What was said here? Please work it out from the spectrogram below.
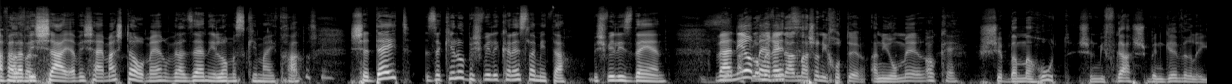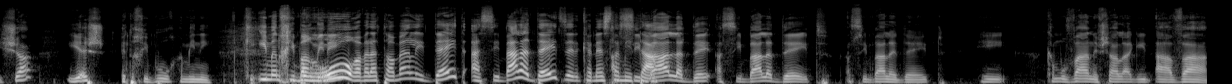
אבל אבישי, אבישי, מה שאתה אומר, ועל זה אני לא מסכימה איתך, תסכים. שדייט זה כאילו בשביל להיכנס למיטה, בשביל להזדיין. ואני את לא אומרת... מבינה על מה שאני חותר. אני אומר אוקיי. שבמהות של מפגש בין גבר לאישה, יש את החיבור המיני. כי אם אין חיבור מיני... ברור, אבל אתה אומר לי דייט, הסיבה לדייט זה להיכנס למיטה. הסיבה לדייט, הסיבה לדייט, הסיבה לדייט היא, כמובן, אפשר להגיד אהבה,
